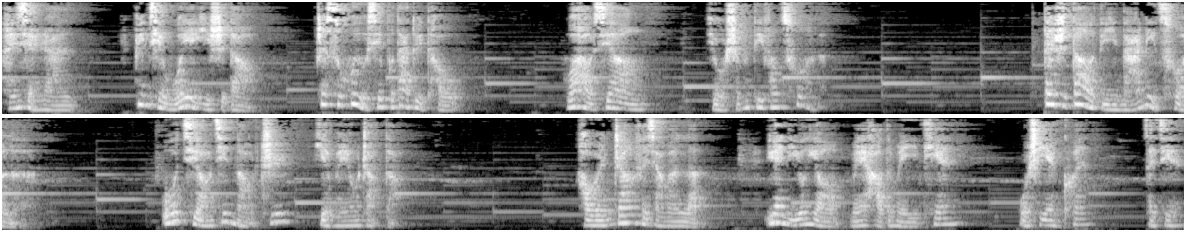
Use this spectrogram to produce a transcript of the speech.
很显然，并且我也意识到，这似乎有些不大对头。我好像有什么地方错了，但是到底哪里错了，我绞尽脑汁也没有找到。好文章分享完了。愿你拥有美好的每一天。我是燕坤，再见。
